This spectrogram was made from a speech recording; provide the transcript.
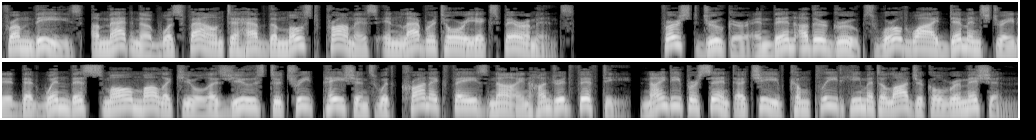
From these, imatinib was found to have the most promise in laboratory experiments. First Drucker and then other groups worldwide demonstrated that when this small molecule is used to treat patients with chronic phase 950, 90% achieve complete hematological remission.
